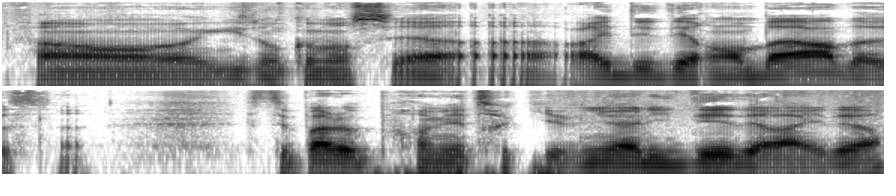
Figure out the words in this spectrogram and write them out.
Enfin, ils ont commencé à, rider des rambardes. C'était pas le premier truc qui est venu à l'idée des riders.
